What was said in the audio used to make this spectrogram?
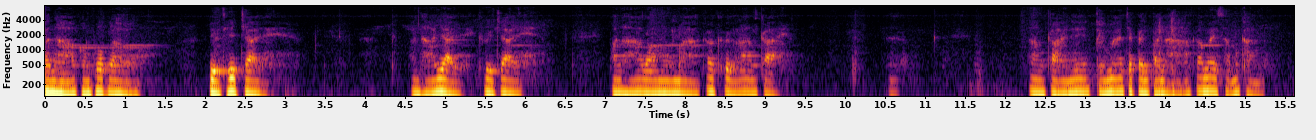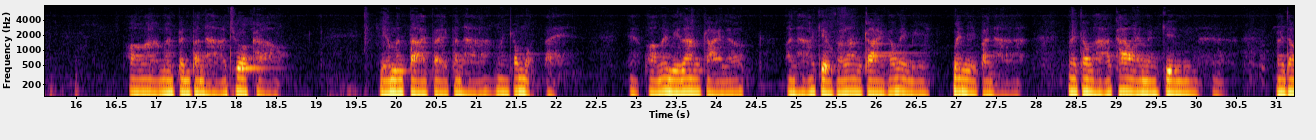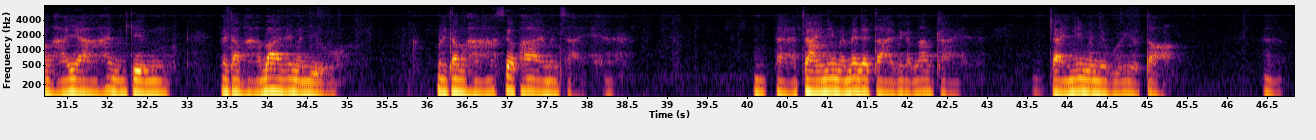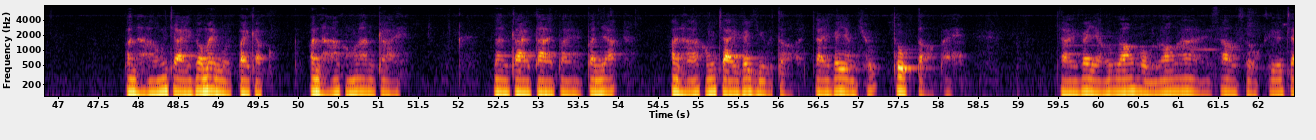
ปัญหาของพวกเราอยู่ที่ใจ ปัญหาใหญ่คือใจ ปัญหารองลงมาก็คือร่างกาย ร่างกายนี้ถึงแม้จะเป็นปัญหาก็ไม่สำคัญ เพราะว่ามันเป็นปัญหาชั่วคราว เดี๋ยวมันตายไปปัญหามันก็หมดไป พอไม่มีร่างกายแล้ว ปัญหาเกี่ยวกับร่างกายก็ไม่มีไม่มีปัญหา ไม่ต้องหาข้าวให้มันกิน ไม่ต้องหายาให้มันกิน ไม่ต้องหาบ้านให้มันอยู่ ไม่ต้องหาเสื้อผ้าให้มันใส่ แต่ใจนี่มันไม่ได้ตายไปกับร่างกาย ใจนี่มันอยู่อยู่ต่อ ปัญหาของใจก็ไม่หมดไปกับปัญหาของร่างกาย ร่างกายตายไปปัญญา ปัญหาของใจก็อยู่ต่อ ใจก็ยังทุกข์ต่อไป ใจก็ยังร้องห่มร้องไห้เศร้าโศกเสียใจ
